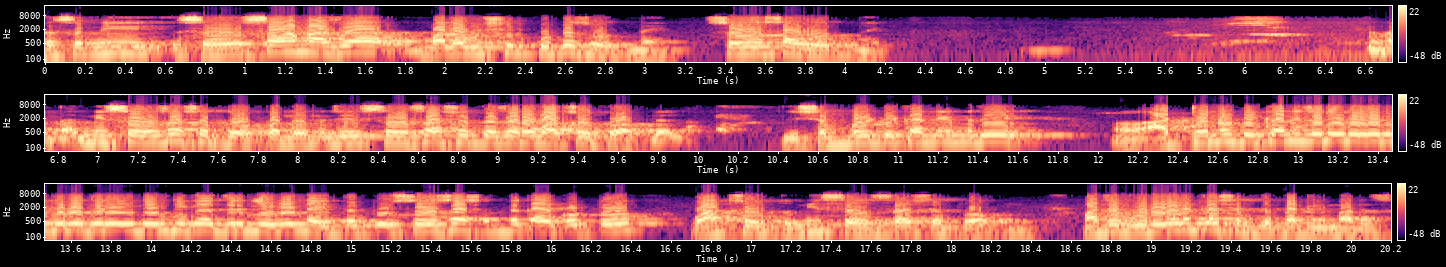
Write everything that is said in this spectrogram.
तसं मी सहसा माझा मला उशीर कुठंच होत नाही. सहसा होत नाही. आता मी सहसा शब्द वापरला म्हणजे सहसा शब्द जरा वाचवतो आपल्याला. म्हणजे शंभर ठिकाणी म्हणजे अठ्ठ्याण्णव ठिकाणी जरी वेळेत गेलो तरी दोन ठिकाणी जरी गेलो नाही तर तो सहसा शब्द काय करतो? वाचवतो. मी सहसा शब्द वापरतो. माझ्या गुरुवारांचा शब्द पाटील महाराज.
